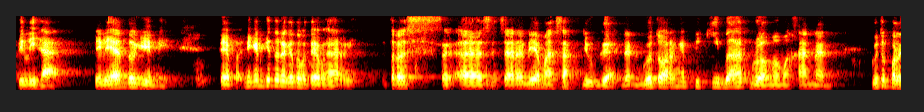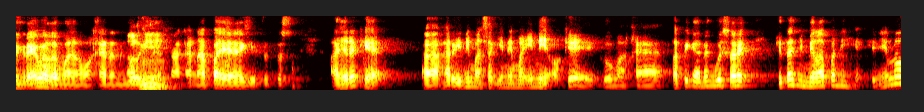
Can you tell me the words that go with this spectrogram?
pilihan. Pilihan tuh gini, tiap ini kan kita udah ketemu tiap hari. Terus eh, secara dia masak juga, dan gue tuh orangnya picky banget bro sama makanan. Gue tuh paling rewel sama makanan gue lagi Hmm. makan apa ya gitu. Terus akhirnya kayak eh, hari ini masak ini sama ini, oke gue makan. Tapi kadang gue sore kita nyemil apa nih? Kayaknya lo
